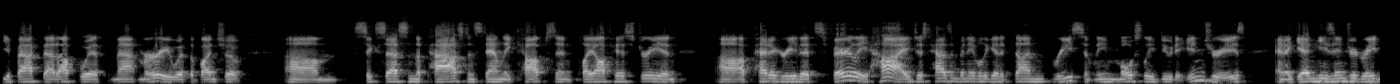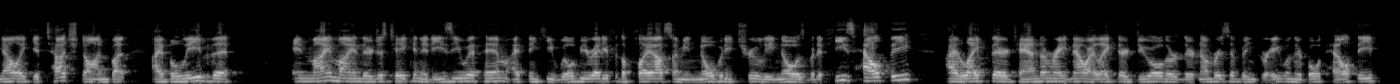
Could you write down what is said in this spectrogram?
you back that up with Matt Murray with a bunch of um, success in the past and Stanley Cups and playoff history and uh, a pedigree that's fairly high, just hasn't been able to get it done recently, mostly due to injuries. And again, he's injured right now, like you touched on. But I believe that in my mind, they're just taking it easy with him. I think he will be ready for the playoffs. I mean, nobody truly knows. But if he's healthy, I like their tandem right now. I like their duo. Their, their numbers have been great when they're both healthy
